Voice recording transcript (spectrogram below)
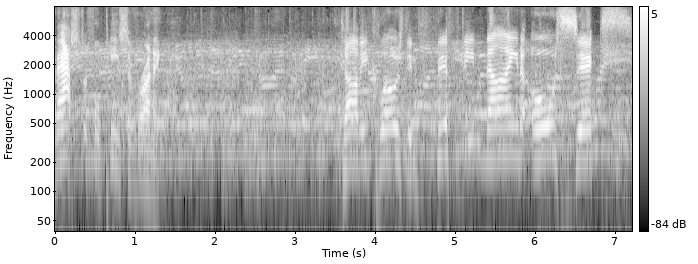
masterful piece of running. Tommy closed in 59.06.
